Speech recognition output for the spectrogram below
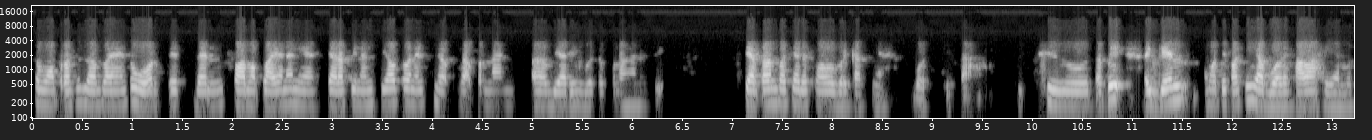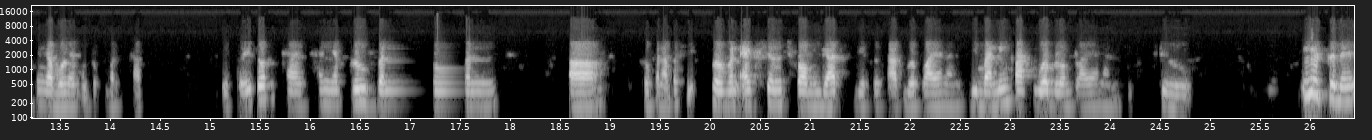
semua proses dalam pelayanan itu worth it. Dan selama pelayanan ya secara finansial tuh nggak nggak pernah uh, biarin gue kekurangan sih. Setiap tahun pasti ada selalu berkatnya buat kita. Gitu. Tapi again motivasi nggak boleh salah ya mesti nggak boleh untuk berkat. Itu itu kan hanya proven proven uh, proven apa sih? Proven actions from God gitu saat gue pelayanan dibanding pas gue belum pelayanan. Gitu itu deh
